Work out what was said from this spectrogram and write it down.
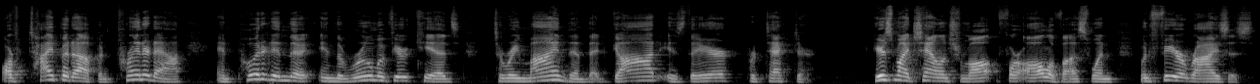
or type it up and print it out and put it in the in the room of your kids to remind them that God is their protector. Here's my challenge from all, for all of us when, when fear arises.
